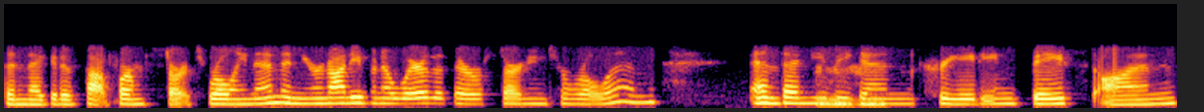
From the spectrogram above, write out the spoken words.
the negative thought form starts rolling in and you're not even aware that they're starting to roll in. And then you Mhm. begin creating based on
